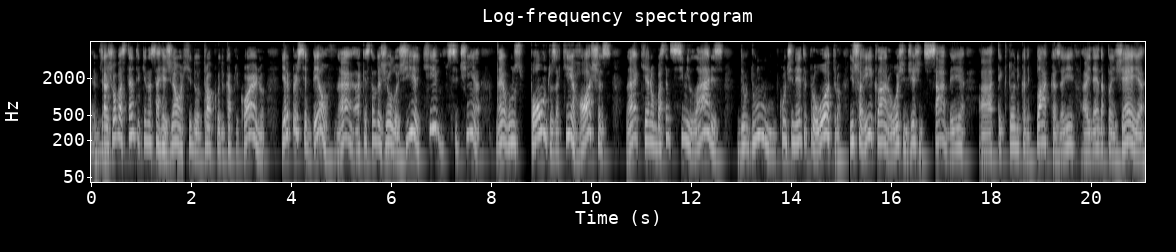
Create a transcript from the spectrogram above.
viajou bastante aqui nessa região aqui do Trópico do Capricórnio e ele percebeu né, a questão da geologia que se tinha né, alguns pontos aqui, rochas né, que eram bastante similares de, de um continente para o outro. Isso aí, claro, hoje em dia a gente sabe a tectônica de placas, aí, a ideia da Pangeia,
